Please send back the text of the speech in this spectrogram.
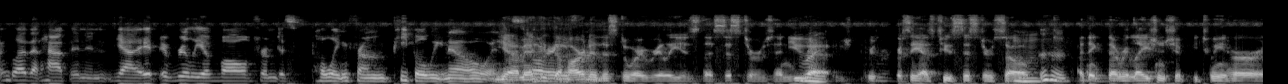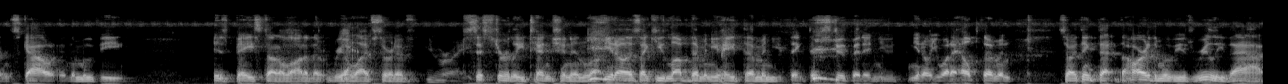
I'm glad that happened. And yeah, it, it really evolved from just pulling from people we know. And yeah. I mean, I think the heart of the story really is the sisters, and you, Right. uh, Krsy has two sisters, so Mhm. Mhm. I think the relationship between her and Scout in the movie is based on a lot of the real Yeah. life sort of right. sisterly tension and love. You know, it's like you love them and you hate them and you think they're stupid and you you know you want to help them and so I think that the heart of the movie is really that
